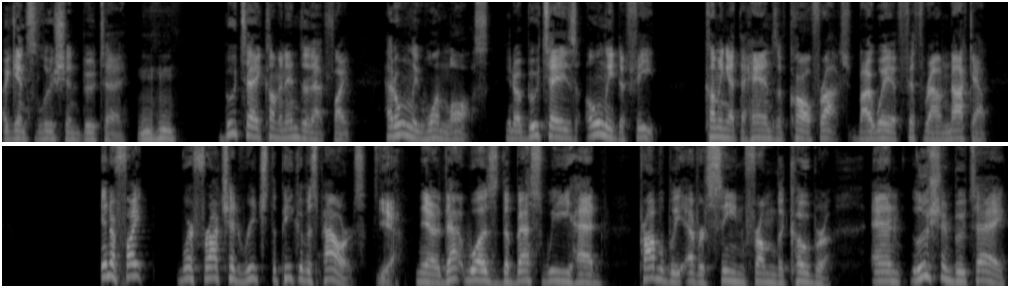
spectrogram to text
against Lucian Bute. Mm-hmm. Bute coming into that fight had only one loss. You know, Bute's only defeat coming at the hands of Carl Froch by way of fifth round knockout in a fight where Froch had reached the peak of his powers. Yeah. You know, that was the best we had probably ever seen from the Cobra. And Lucian Bute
